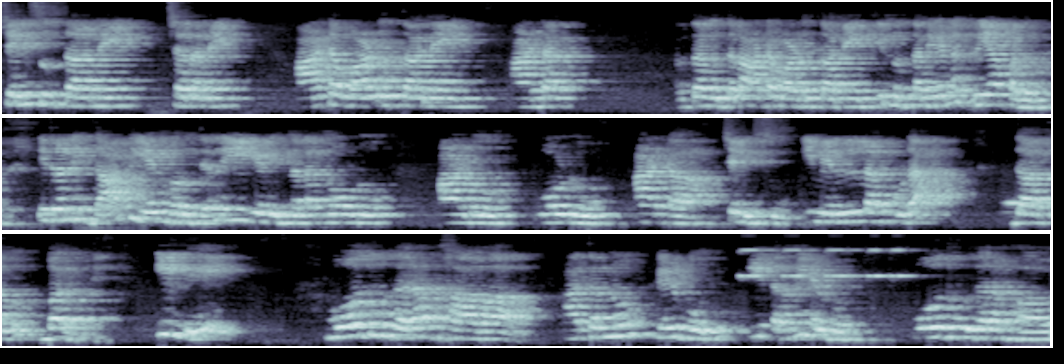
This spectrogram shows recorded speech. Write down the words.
ಚಲಿಸುತ್ತಾನೆ, ಚಲನೆ. ಆಟವಾಡುತ್ತಾನೆ, ಆಟ. ಅಂತ ಆಗುತ್ತಲ್ಲ? ಆಟವಾಡುತ್ತಾನೆ, ತಿನ್ನುತ್ತಾನೆ, ಎಲ್ಲ ಕ್ರಿಯಾಪದ ಇದರಲ್ಲಿ ಧಾತು ಏನು ಬರುತ್ತೆ ಅಂದರೆ ಈಗ ಹೇಳಿದ್ನಲ್ಲ, ನೋಡು. ಆಡು ಓಡು, ಆಟ, ಚಲಿಸು, ಇವೆಲ್ಲ ಕೂಡ ಧಾತು ಬರುತ್ತೆ. ಇಲ್ಲಿ ಓದುವುದರ ಭಾವ ಥರನೂ ಹೇಳ್ಬೋದು, ಈ ಥರನೂ ಹೇಳ್ಬೋದು. ಓದುವುದರ ಭಾವ,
